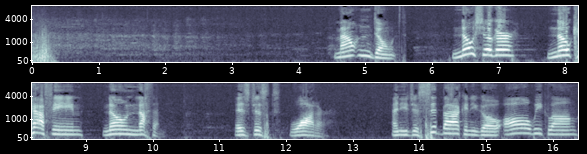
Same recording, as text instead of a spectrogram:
mountain don't. No sugar, no caffeine, no nothing. It's just water. And you just sit back and you go all week long,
